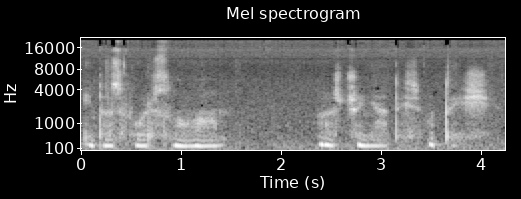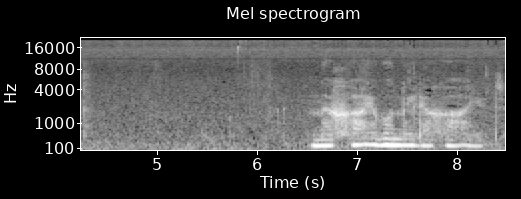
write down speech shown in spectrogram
і дозволь словам розчинятись у тиші. Нехай вони лягають,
